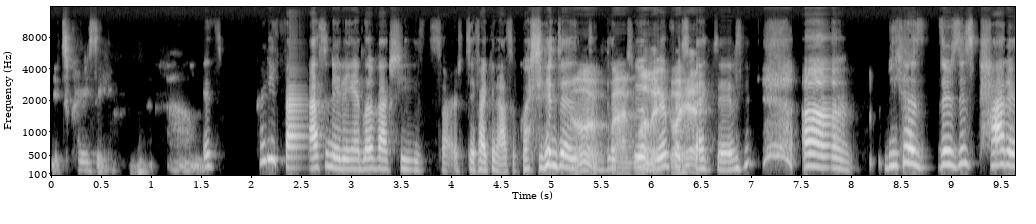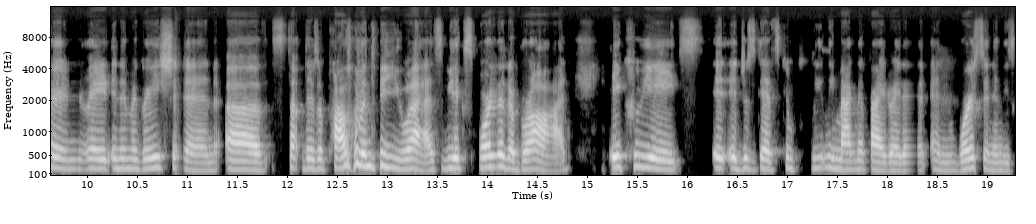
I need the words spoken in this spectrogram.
it's crazy. Um, it's pretty fascinating. I'd love actually, sorry, if I can ask a question to, oh, to the two of your perspective. because there's this pattern, right, in immigration of there's a problem in the US, we export it abroad. It creates, it, it just gets completely magnified, right, and, and worsened in these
